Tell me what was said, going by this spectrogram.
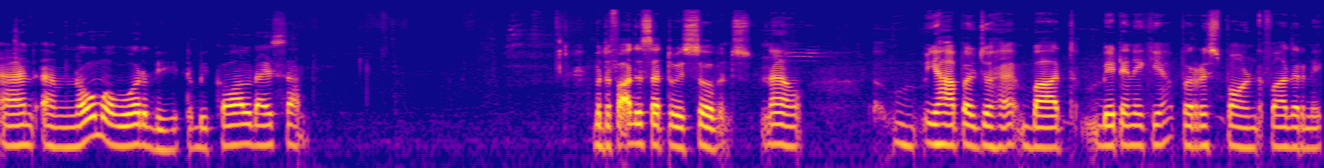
and am no more worthy to be called thy son but the father said to his servants now यहाँ पर जो है बात बेटे ने किया पर रिस्पॉन्ड फादर ने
